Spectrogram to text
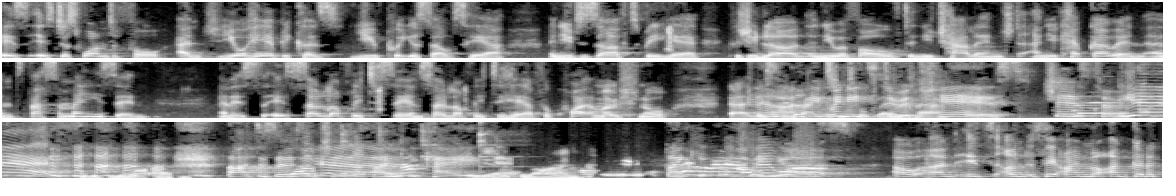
is, is just wonderful. And you're here because you put yourselves here and you deserve to be here because you learned and you evolved and you challenged and you kept going. And that's amazing. And it's it's so lovely to see and so lovely to hear. I feel quite emotional uh, listening I back think we need talk to then, do a Claire. cheers. Cheers to everybody. Yes! That deserves a cheers. Thank you, Kate. Thank you for having You us. Oh, and it's um, see, I'm. I'm gonna.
